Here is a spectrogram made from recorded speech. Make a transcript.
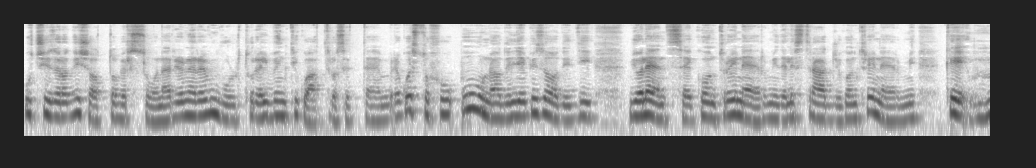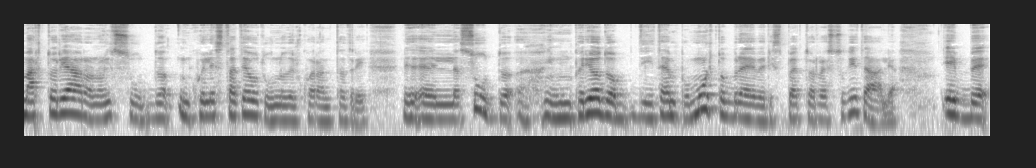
uccisero 18 persone a Rionero in Vulture il 24 settembre. Questo fu uno degli episodi di violenze contro i Nermi, delle stragi contro i Nermi che martoriarono il sud in quell'estate autunno del 43. Eh, il sud, eh, in un periodo di tempo molto breve rispetto al resto d'Italia, ebbe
